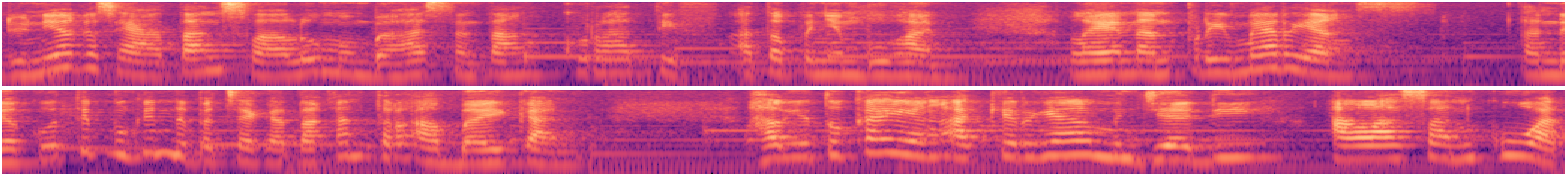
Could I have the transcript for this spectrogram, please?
dunia kesehatan selalu membahas tentang kuratif atau penyembuhan. Layanan primer yang tanda kutip mungkin dapat saya katakan terabaikan. Hal itukah yang akhirnya menjadi alasan kuat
